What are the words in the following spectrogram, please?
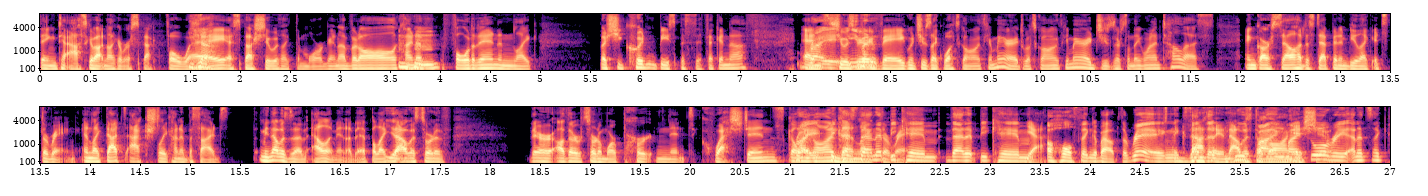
thing to ask about in like a respectful way, especially with like the Morgan of it all kind Mm-hmm. of folded in and like but she couldn't be specific enough. And Right, she was very vague when she was like, What's going on with your marriage? What's going on with your marriage? Is there something you want to tell us? And Garcelle had to step in and be like, It's the ring. And like that's actually kind of besides I mean, that was an element of it, but like Yeah. that was sort of there are other sort of more pertinent questions going right on because than like then it the ring. became then it became Yeah. a whole thing about the ring Exactly, then and that was the buying wrong my issue. jewelry and it's like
